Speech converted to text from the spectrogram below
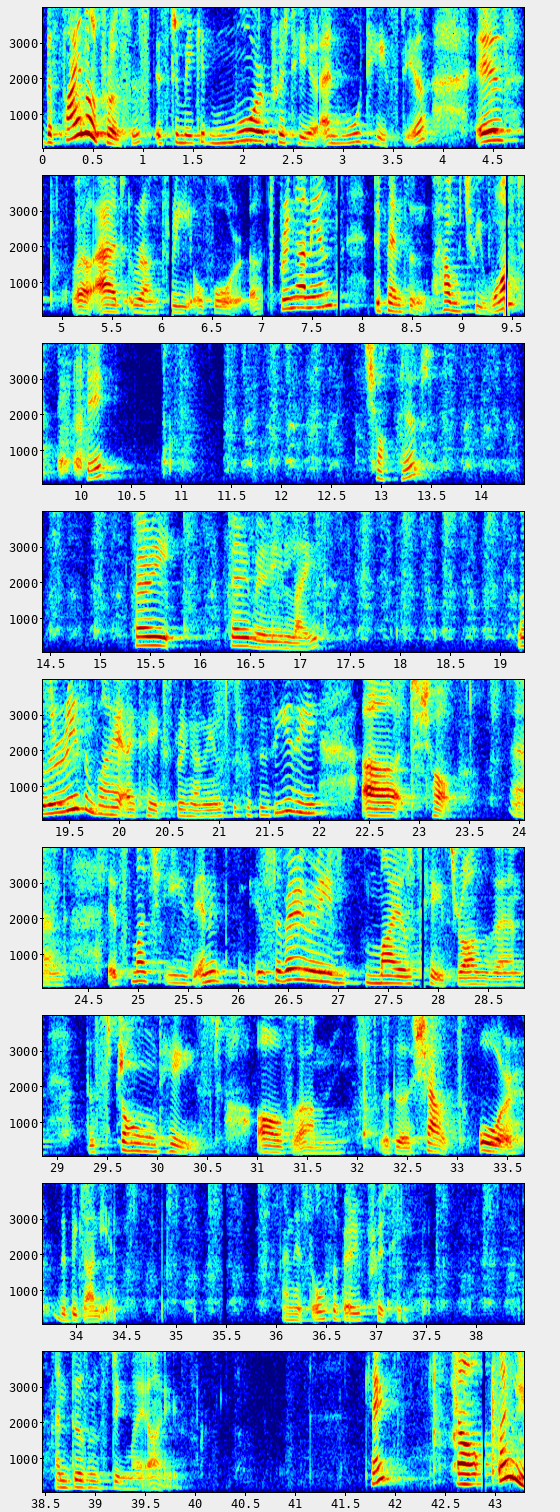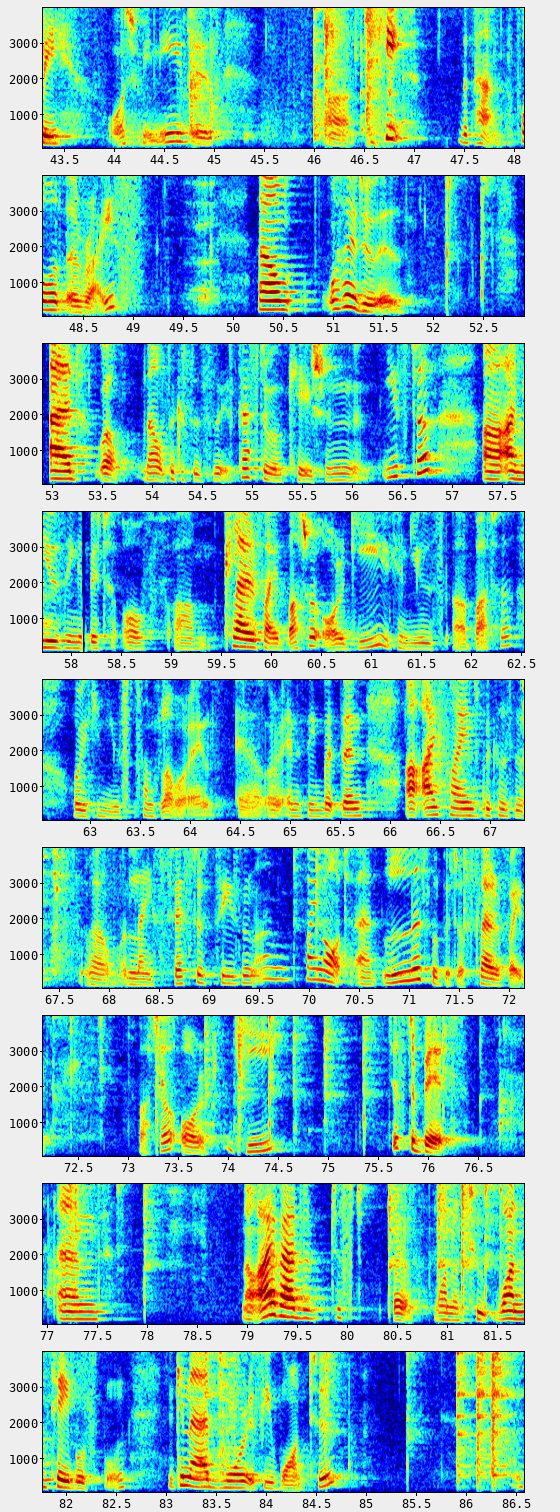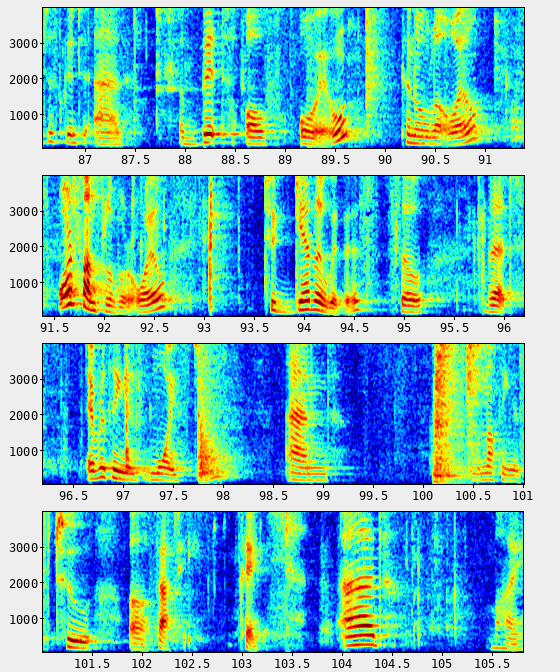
the final process is to make it more prettier and more tastier is, well, add around three or four uh, spring onions, depends on how much we want, okay. Chop it, very, very, very light. Now the reason why I take spring onions because it's easy uh, to chop and it's much easier and it's, it's a very, very mild taste rather than the strong taste of um, the shallots or the big onion. And it's also very pretty and doesn't sting my eyes. Okay, now finally what we need is uh, to heat the pan for the rice. Now what I do is add, well now because it's a festive occasion, Easter, uh, I'm using a bit of um, clarified butter or ghee. You can use uh, butter or you can use sunflower oils uh, or anything. But then uh, I find because it's, well, a nice festive season, uh, why not add a little bit of clarified butter or ghee, just a bit. And now I've added just one or two, one tablespoon. You can add more if you want to. I'm just going to add a bit of oil, canola oil or sunflower oil together with this so that everything is moistened and nothing is too uh, fatty. Okay, add my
